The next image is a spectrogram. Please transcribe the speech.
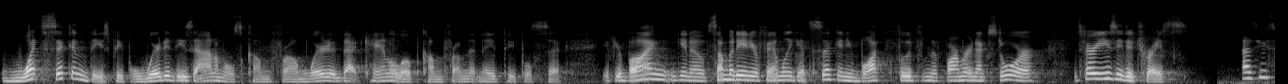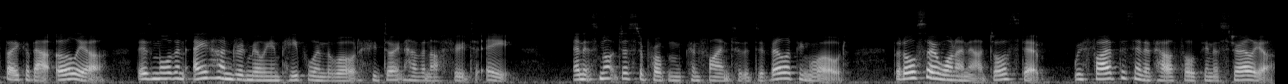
what sickened these people? Where did these animals come from? Where did that cantaloupe come from that made people sick? If you're buying, you know, if somebody in your family gets sick and you bought food from the farmer next door, it's very easy to trace. As you spoke about earlier, there's more than 800 million people in the world who don't have enough food to eat. And it's not just a problem confined to the developing world, but also one on our doorstep, with 5% of households in Australia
